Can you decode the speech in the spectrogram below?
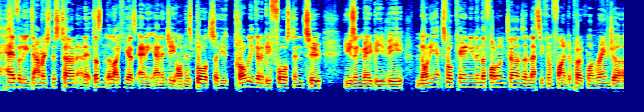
heavily damaged this turn, and it doesn't look like he has any energy on his board, so he's probably going to be forced into using maybe the non-EX Volcanion in the following turns, unless he can find a Pokemon Ranger.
